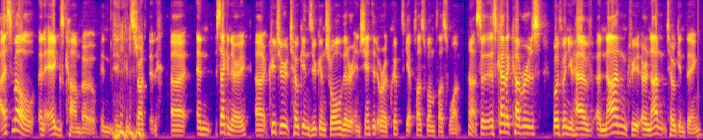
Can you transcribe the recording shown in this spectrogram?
I smell an eggs combo in, in constructed. uh, and secondary, uh, creature tokens you control that are enchanted or equipped get plus one plus one. Huh, so this kind of covers both when you have a non or non token thing,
